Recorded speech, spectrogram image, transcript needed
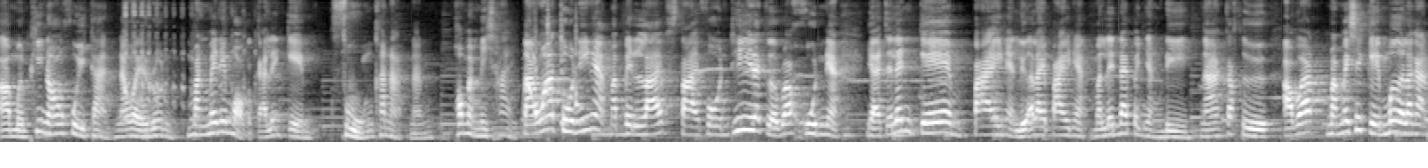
อ่าเหมือนพี่น้องคุยกันนะวัยรุ่น มันไม่ได้เหมาะกับการเล่นเกม สูงขนาดนั้น เพราะมันไม่ใช่ แต่ว่าตัวนี้เนี่ยมันเป็นไลฟ์สไตล์โฟนที่ถ้าเกิดว่าคุณเนี่ยอยากจะเล่นเกมไปเนี่ยหรืออะไรไปเนี่ยมันเล่นได้เป็นอย่างดีนะก็คือเอาว่ามันไม่ใช่เกมเมอร์แล้วกัน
